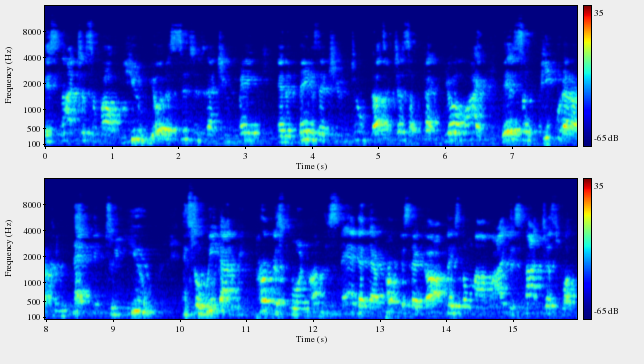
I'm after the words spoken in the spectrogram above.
It's not just about you. Your decisions that you make and the things that you do doesn't just affect your life. There's some people that are connected to you. And so we got to be purposeful and understand that that purpose that God placed on our life is not just for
